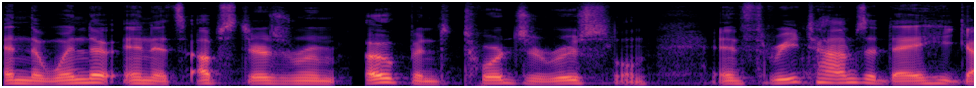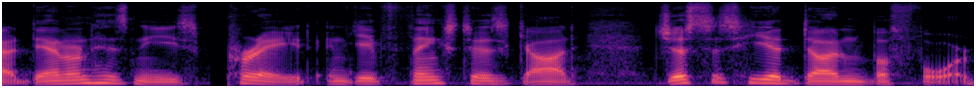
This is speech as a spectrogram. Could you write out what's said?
and the window in its upstairs room opened toward Jerusalem. And three times a day he got down on his knees, prayed, and gave thanks to his God, just as he had done before.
